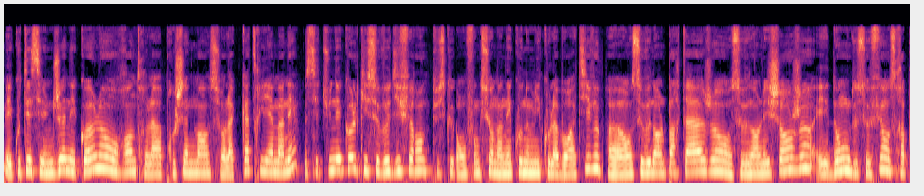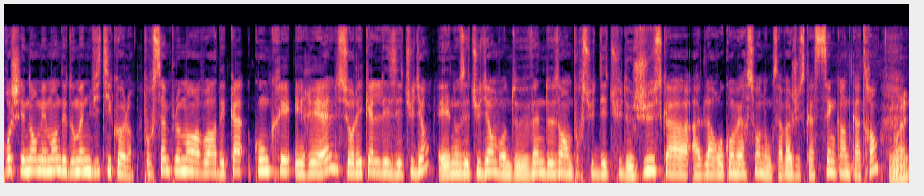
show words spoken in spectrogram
Mais écoutez, c'est une jeune école. On rentre là prochainement sur la quatrième année. C'est une école qui se veut différente puisque on fonctionne en économie collaborative. Euh, on se veut dans le partage, on se veut dans l'échange, et donc de ce fait, on se rapproche énormément des domaines viticoles pour simplement avoir des cas concrets et réels sur lesquels les étudiants et nos étudiants vont de 22 ans en poursuite d'études jusqu'à de la reconversion, donc ça va jusqu'à 54 ans, Ouais.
